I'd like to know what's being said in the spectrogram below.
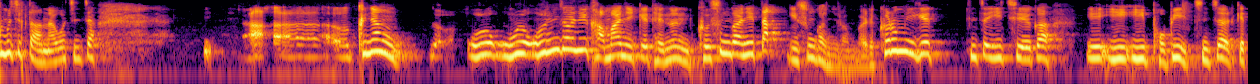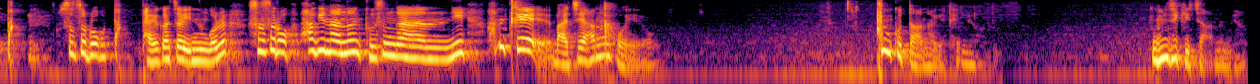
아무 짓도 안 하고 진짜 아, 아, 그냥 온전히 가만히 있게 되는 그 순간이 딱 이 순간이란 말이에요. 그럼 이게 진짜 이 지혜가 이, 이, 이 법이 진짜 이렇게 딱 스스로 딱 밝아져 있는 거를 스스로 확인하는 그 순간이 함께 맞이하는 거예요. 아무것도 안 하게 되면. 움직이지 않으면.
